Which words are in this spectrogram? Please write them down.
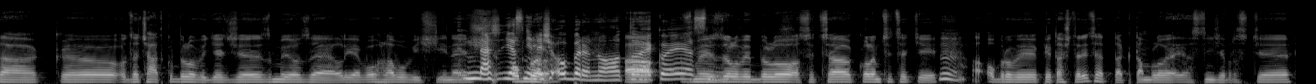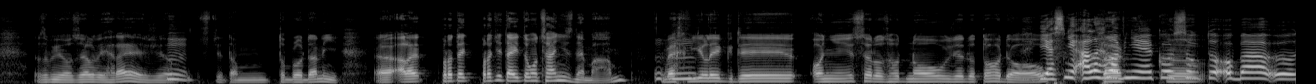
tak uh, od začátku bylo vidět, že Zmiozel je o hlavu vyšší než Na, jasně, obr. než obr, no, to a jako je jasný. Zmiozelovi bylo asi třeba kolem 30 Hmm. a obrovi 45, tak tam bylo jasný, že prostě Zmiozel vyhraje, že jo? Hmm. Prostě tam to bylo daný. Eh, Ale proti, proti tady tomu třeba nic nemám. Ve chvíli, kdy oni se rozhodnou, že do toho jdou, Jasně, ale tak, hlavně jako eh, jsou to oba, uh,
